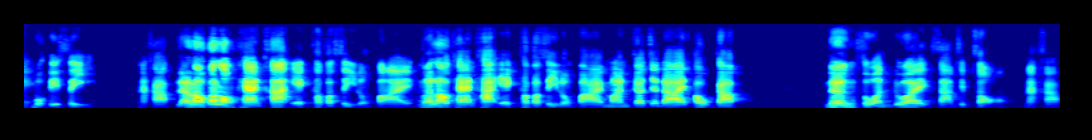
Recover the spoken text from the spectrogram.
x บวกด้วย4นะครับแล้วเราก็ลองแทนค่า x เท่ากับ 4 ลงไป เมื่อเราแทนค่า x เท่ากับ 4 ลงไป มันก็จะได้เท่ากับ 1 ส่วนด้วย 32 นะครับ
